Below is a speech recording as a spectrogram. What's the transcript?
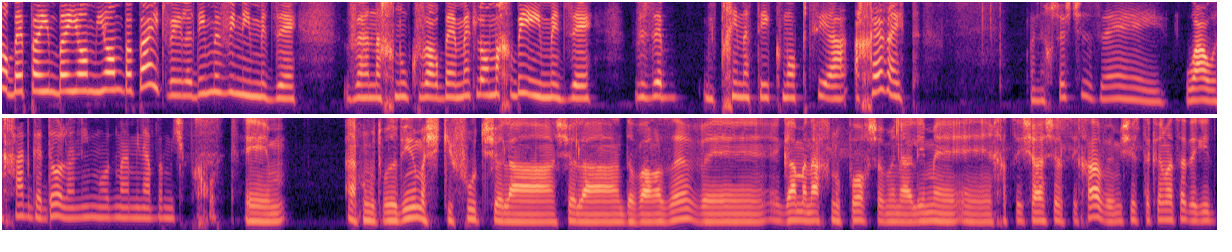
הרבה פעמים ביום יום בבית, וילדים מבינים את זה, ואנחנו כבר באמת לא מחביאים את זה, וזה מבחינתי כמו פציעה אחרת. אני חושבת שזה וואו אחד גדול, אני מאוד מאמינה במשפחות. אמ, אנחנו מתמודדים עם השקיפות של, ה, של הדבר הזה וגם אנחנו פה עכשיו מנהלים אה, אה, חצי שעה של שיחה ומי שיסתכל מהצד יגיד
